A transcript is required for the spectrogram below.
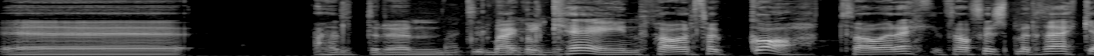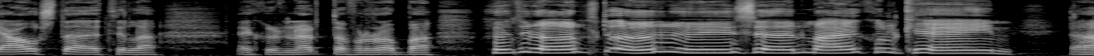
uh, heldur en Michael Michael, Caine þá er það gott. Þá, er ekki, þá finnst mér það ekki ástæði til að einhverju nörda fyrir að rópa þetta er allt öðruvísi en Michael Caine. Já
